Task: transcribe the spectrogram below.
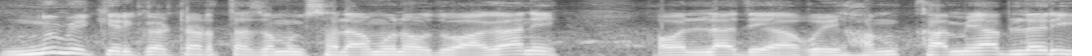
نومي کرکټر ته زموږ سلامونه او دعاګانې او الله دې هغوی هم کامیاب لري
